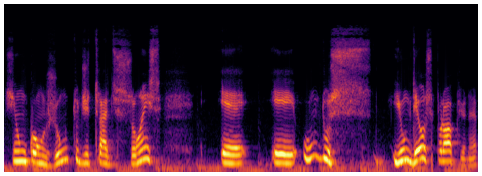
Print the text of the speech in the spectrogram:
tinha um conjunto de tradições e, e um dos e um Deus próprio, né?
